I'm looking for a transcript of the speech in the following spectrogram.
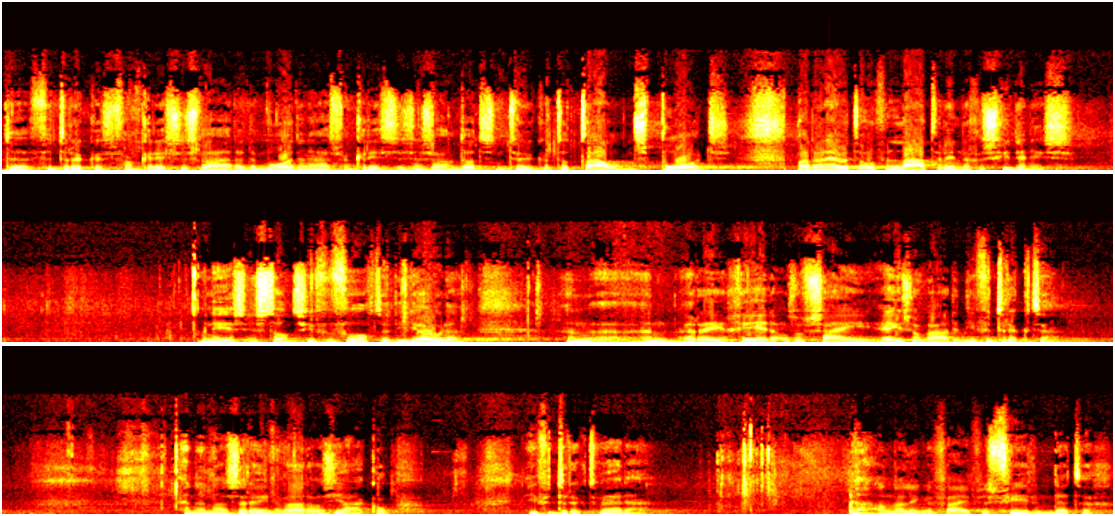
de verdrukkers van Christus waren, de moordenaars van Christus en zo. Dat is natuurlijk een totaal ontspoord. Maar dan hebben we het over later in de geschiedenis. In eerste instantie vervolgden de Joden en, en reageerden alsof zij ezel waren die verdrukten. En de Nazarenen waren als Jacob, die verdrukt werden. Handelingen 5 vers 34.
